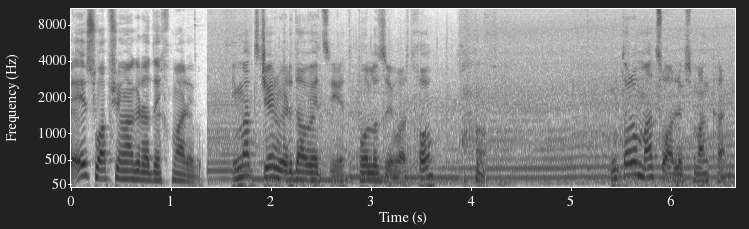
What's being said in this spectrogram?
ეს ვაფშე მაგრად ეხმარება იმათ ჯერ ვერ დავეციეთ ბოლოზე ვართ ხო იმიტომ რომ მაწვალებს მანქანა.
